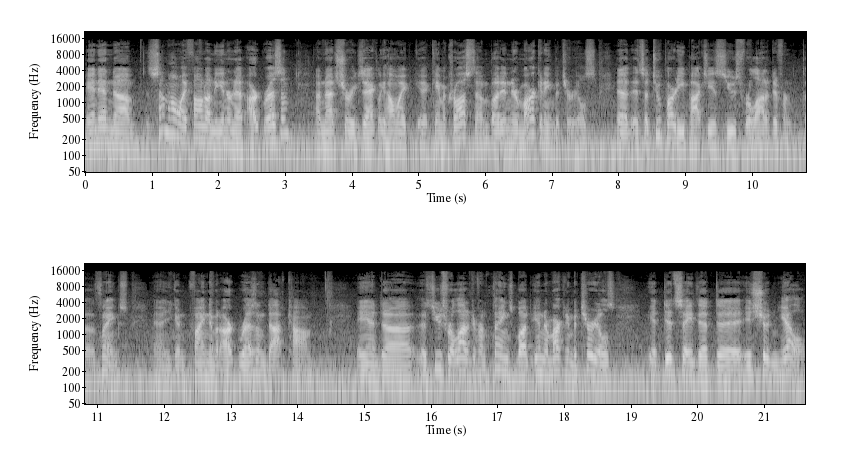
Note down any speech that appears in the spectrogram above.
And then um, somehow I found on the internet art resin. I'm not sure exactly how I uh, came across them, but in their marketing materials, uh, it's a two-part epoxy. It's used for a lot of different uh, things. And you can find them at artresin.com. And uh, it's used for a lot of different things, but in their marketing materials, it did say that uh, it shouldn't yellow.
